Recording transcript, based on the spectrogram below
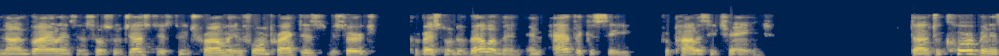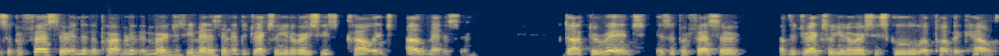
nonviolence, and social justice through trauma-informed practice, research, professional development, and advocacy for policy change. Dr. Corbin is a professor in the Department of Emergency Medicine at the Drexel University College of Medicine. Dr. Rich is a professor of the Drexel University School of Public Health.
